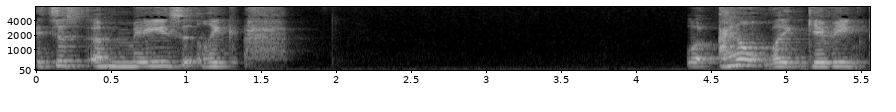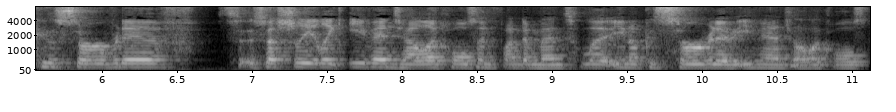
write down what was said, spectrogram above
it's just amazing. Like, look, I don't like giving conservative, especially like evangelicals and fundamentalist, you know, conservative evangelicals.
